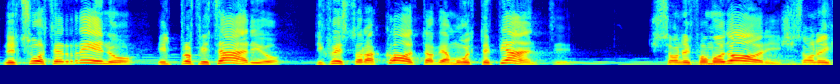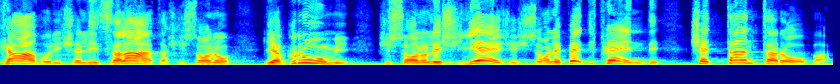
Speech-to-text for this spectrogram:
nel suo terreno il proprietario di questo raccolto aveva molte piante. Ci sono i pomodori, ci sono i cavoli, c'è l'insalata, ci sono gli agrumi, ci sono le ciliegie, ci sono le pe... dipende, c'è tanta roba.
